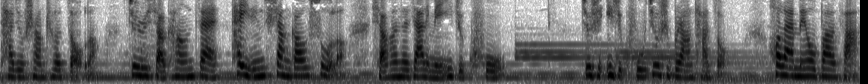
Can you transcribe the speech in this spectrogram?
他就上车走了。就是小康在他已经上高速了，小康在家里面一直哭，就是一直哭，就是不让他走。后来没有办法，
